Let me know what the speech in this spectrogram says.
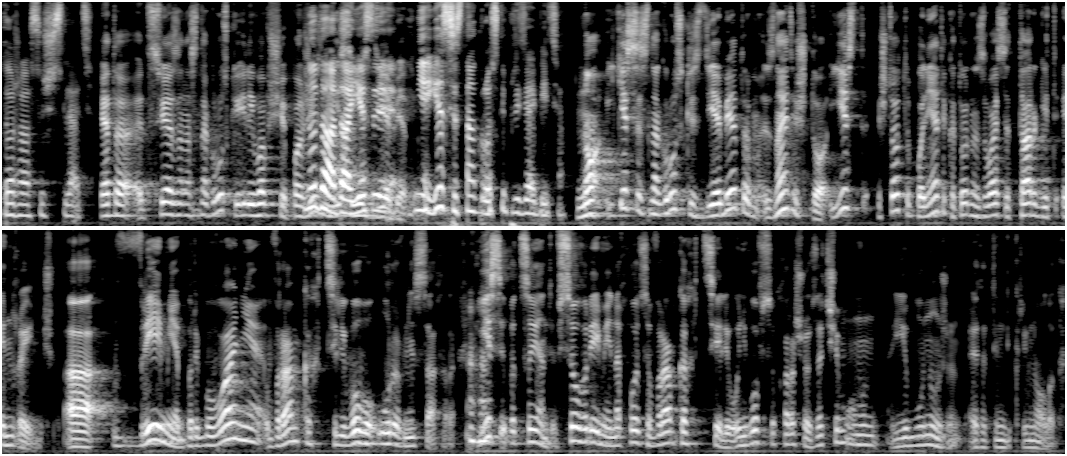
тоже осуществлять? Это, это связано с нагрузкой или вообще по Ну жизни, да, да, есть если, диабет? не, если с нагрузкой при диабете. Но если с нагрузкой, с диабетом, знаете что? Есть что-то понятие, которое называется target and range. А время пребывания в рамках целевого уровня сахара. Ага. Если пациент все время находится в рамках цели, у него все хорошо, зачем он, ему нужен этот эндокринолог?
